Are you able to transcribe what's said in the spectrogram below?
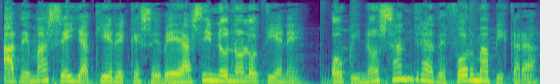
Además ella quiere que se vea si no no lo tiene, opinó Sandra de forma pícara.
